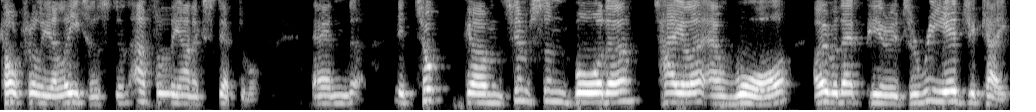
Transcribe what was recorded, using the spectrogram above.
culturally elitist and utterly unacceptable. And it took um, Simpson, Border, Taylor, and Waugh over that period to re-educate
